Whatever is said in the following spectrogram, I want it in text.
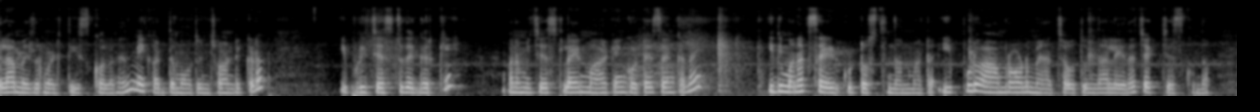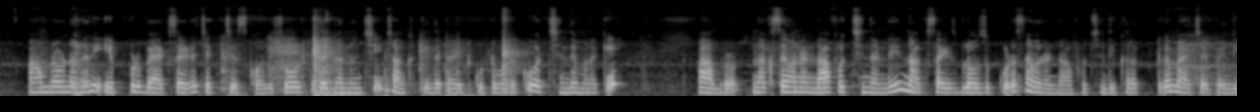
ఎలా మెజర్మెంట్ తీసుకోవాలనేది మీకు అర్థమవుతుంది చూడండి ఇక్కడ. ఇప్పుడు ఈ చెస్ట్ దగ్గరికి మనం ఈ చెస్ట్ లైన్ మార్కింగ్ కొట్టేసాం కదా ఇది మనకు సైడ్ కుట్టు వస్తుంది అనమాట ఇప్పుడు ఆమ్ రౌండ్ మ్యాచ్ అవుతుందా లేదా చెక్ చేసుకుందాం. ఆమ్ రౌండ్ అనేది ఎప్పుడు బ్యాక్ సైడే చెక్ చేసుకోవాలి. షోల్డర్ దగ్గర నుంచి చంక కింద టైట్ కుట్టు వరకు వచ్చిందే మనకి ఆమ్ రౌండ్. నాకు సెవెన్ అండ్ హాఫ్ వచ్చిందండి. నాకు సైజ్ బ్లౌజ్కి కూడా సెవెన్ అండ్ హాఫ్ వచ్చింది. కరెక్ట్గా మ్యాచ్ అయిపోయింది.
